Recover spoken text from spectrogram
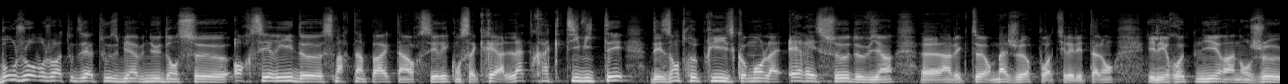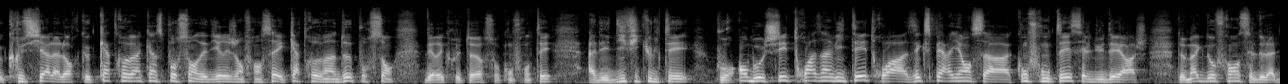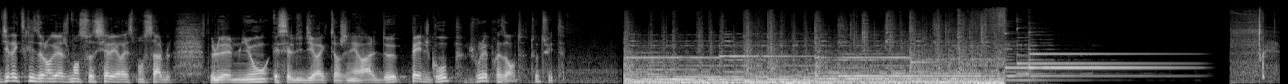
Bonjour, bonjour à toutes et à tous, bienvenue dans ce hors-série de Smart Impact, un hors-série consacré à l'attractivité des entreprises, comment la RSE devient euh, un vecteur majeur pour attirer les talents et les retenir, un enjeu crucial alors que 95% des dirigeants français et 82% des recruteurs sont confrontés à des difficultés pour embaucher. Trois invités, trois expériences à confronter, celle du DRH de McDo France, celle de la directrice de l'engagement social et responsable de l'EM Lyon et celle du directeur général de Page Je vous les présente tout de suite.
